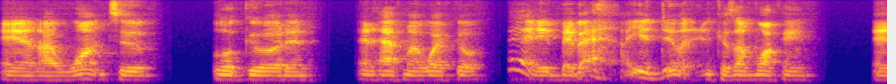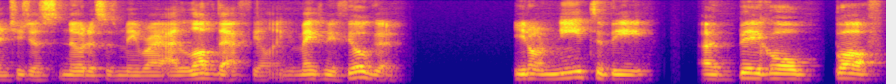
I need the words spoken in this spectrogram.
and I want to look good and and have my wife go, "Hey, baby, how you doing?" Because I'm walking, and she just notices me. Right, I love that feeling. It makes me feel good. You don't need to be a big old buff,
